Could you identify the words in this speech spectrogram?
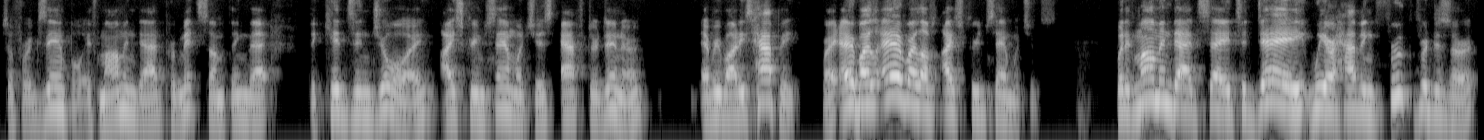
So, for example, if mom and dad permit something that the kids enjoy, ice cream sandwiches after dinner, everybody's happy, right? Everybody, everybody loves ice cream sandwiches. But if mom and dad say, today we are having fruit for dessert,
